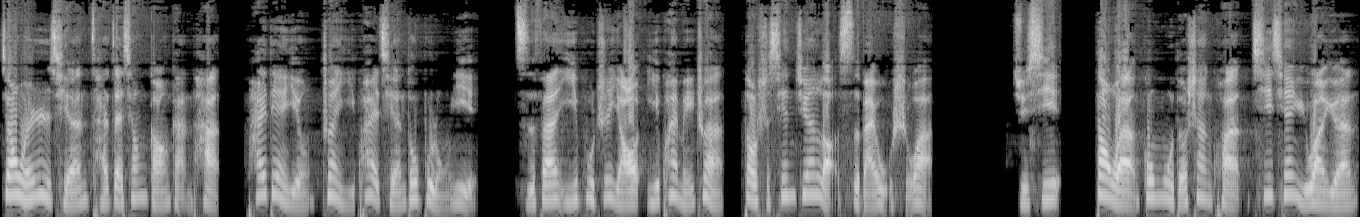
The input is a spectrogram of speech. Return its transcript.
姜文日前才在香港感叹：拍电影赚一块钱都不容易。此番一步之遥，一块没赚，倒是先捐了四百五十万。据悉，当晚共募得善款七千余万元，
